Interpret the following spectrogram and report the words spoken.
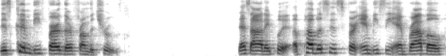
This couldn't be further from the truth. That's all they put. A publicist for NBC and Bravo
